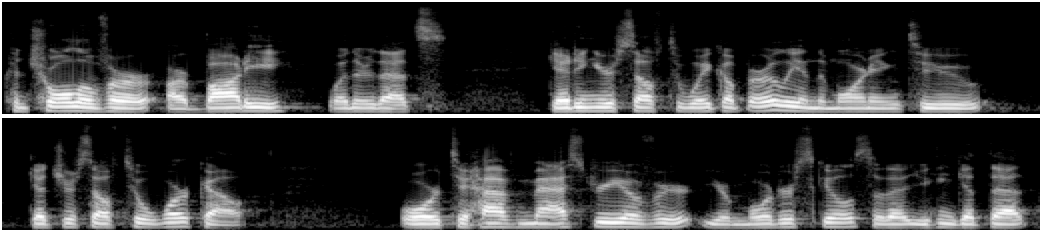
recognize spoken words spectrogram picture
Control over our body, whether that's getting yourself to wake up early in the morning to get yourself to a workout, or to have mastery over your motor skills so that you can get that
